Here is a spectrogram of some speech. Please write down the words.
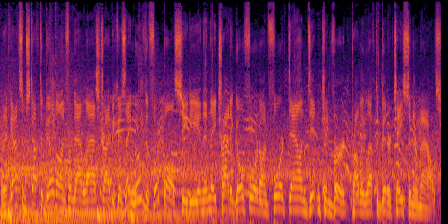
Well, they've got some stuff to build on from that last drive because they moved the football CD and then they tried to go for it on fourth down, didn't convert, probably left a bitter taste in their mouths.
